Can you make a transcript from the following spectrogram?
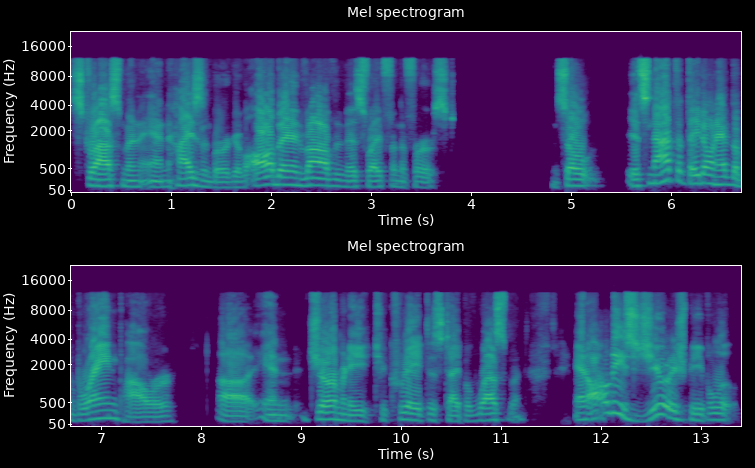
Strassmann and Heisenberg have all been involved in this right from the first. And so it's not that they don't have the brain power uh, in Germany to create this type of weapon. And all these Jewish people,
